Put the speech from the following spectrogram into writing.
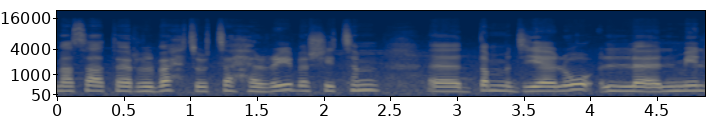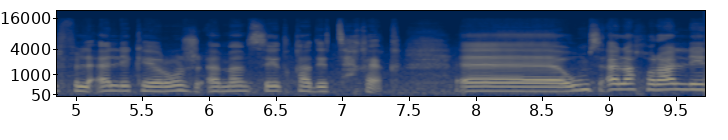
مساطر البحث والتحري باش يتم الضم ديالو الملف الآن اللي كيروج أمام السيد قاضي التحقيق. ومسألة أخرى اللي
